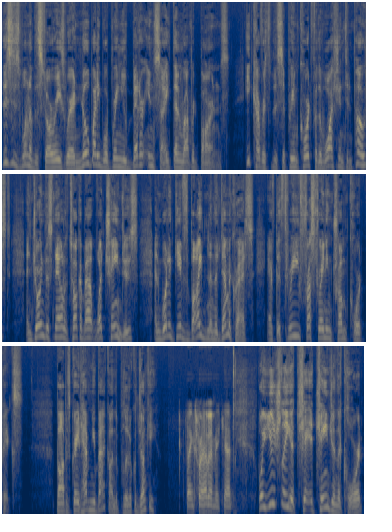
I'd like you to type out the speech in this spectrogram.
This is one of the stories where nobody will bring you better insight than Robert Barnes. He covers the Supreme Court for the Washington Post and joined us now to talk about what changes and what it gives Biden and the Democrats after three frustrating Trump court picks. Bob, it's great having you back on the Political Junkie. Thanks for having me, Ken. Well, usually a, a change in the court,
